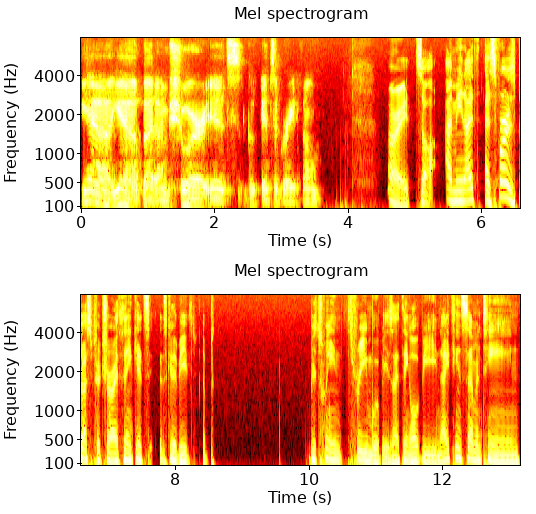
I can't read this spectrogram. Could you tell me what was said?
yeah, yeah. But I'm sure it's it's a great film. All right. So, I mean, I as far as best picture, I think it's it's going to be between three movies. I think it'll be 1917,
